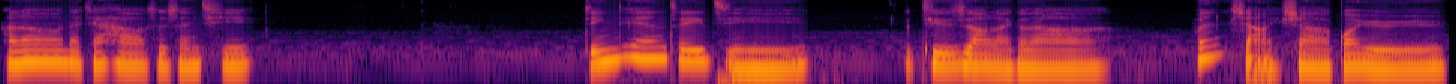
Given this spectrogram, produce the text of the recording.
Hello，大家好，我是神奇。今天这一集其实是要来跟大家分享一下关于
